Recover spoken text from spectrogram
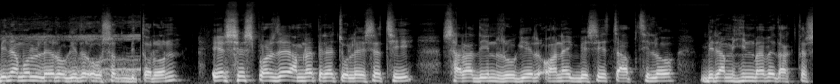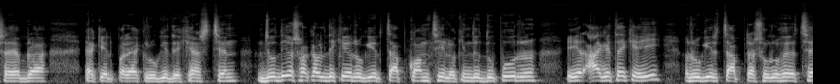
বিনামূল্যে রোগীদের ঔষধ বিতরণ। এর শেষ পর্যায়ে আমরা প্রায় চলে এসেছি। সারাদিন রোগীর অনেক বেশি চাপ ছিল। বিরামহীনভাবে ডাক্তার সাহেবরা একের পর এক রুগী দেখে আসছেন। যদিও সকাল দিকে রুগীর চাপ কম ছিল, কিন্তু দুপুর এর আগে থেকেই রুগীর চাপটা শুরু হয়েছে।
